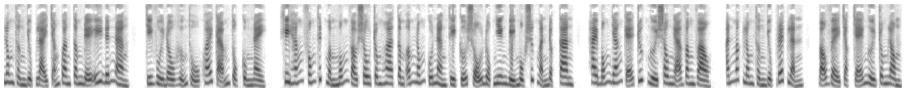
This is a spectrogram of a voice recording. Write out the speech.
Long thần dục lại chẳng quan tâm để ý đến nàng, chỉ vùi đầu hưởng thụ khoái cảm tột cùng này. Khi hắn phóng thích mầm móng vào sâu trong hoa tâm ấm nóng của nàng thì cửa sổ đột nhiên bị một sức mạnh đập tan, hai bóng dáng kẻ trước người sau ngã văng vào, ánh mắt long thần dục rét lạnh, bảo vệ chặt chẽ người trong lòng,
